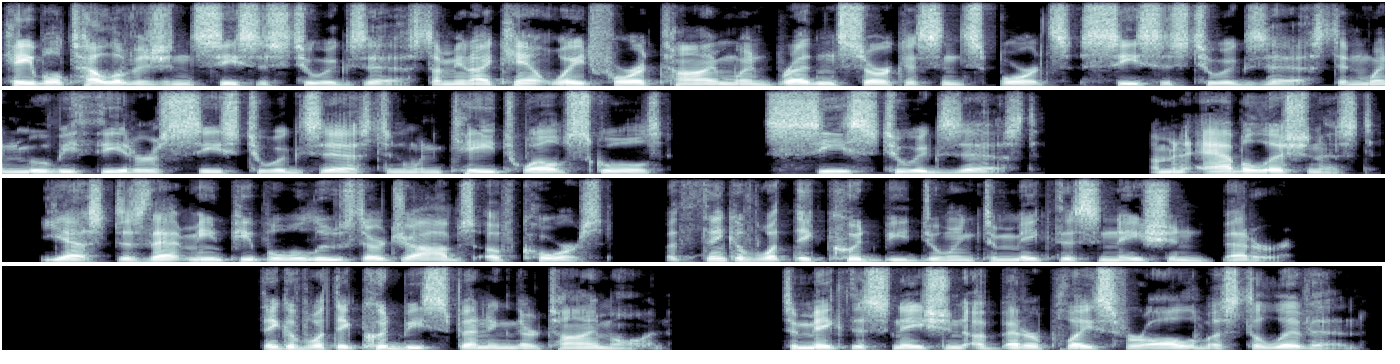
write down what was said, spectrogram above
cable television ceases to exist. I mean, I can't wait for a time when bread and circus and sports ceases to exist, and when movie theaters cease to exist, and when K 12 schools cease to exist. I'm an abolitionist. Yes, does that mean people will lose their jobs? Of course but think of what they could be doing to make this nation better. Think of what they could be spending their time on to make this nation a better place for all of us to live in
